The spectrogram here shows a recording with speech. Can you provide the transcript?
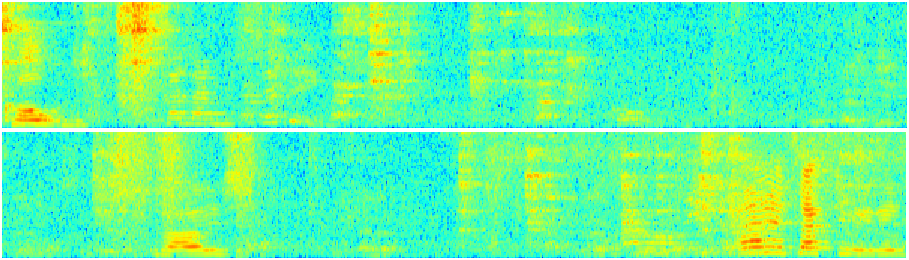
the code? Because I'm setting. Go. Guys. And it's activated.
